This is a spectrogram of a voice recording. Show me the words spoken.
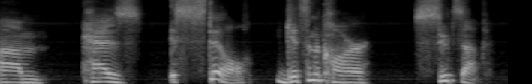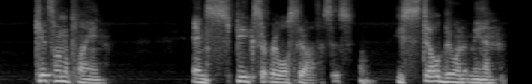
Um, has still gets in the car, suits up, gets on a plane, and speaks at real estate offices. He's still doing it, man.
